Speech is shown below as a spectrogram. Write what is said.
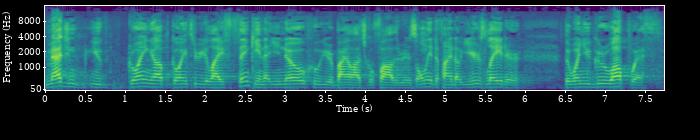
Imagine you growing up, going through your life, thinking that you know who your biological father is, only to find out years later the one you grew up with,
